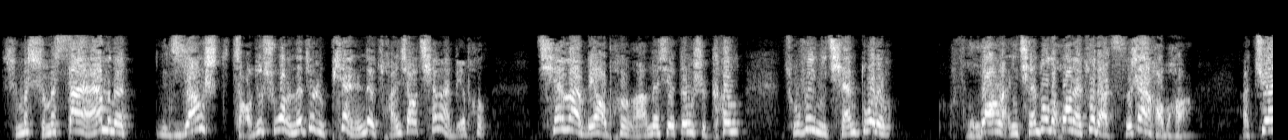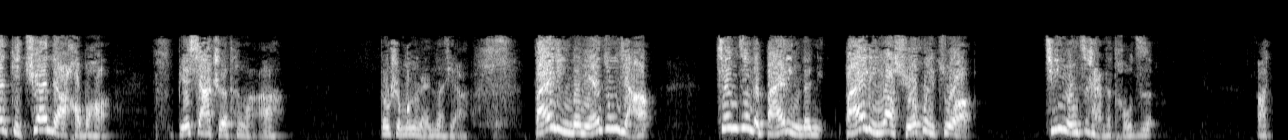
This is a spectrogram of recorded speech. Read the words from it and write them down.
什么什么三 M 的，央视早就说了，那就是骗人的传销，千万别碰，千万不要碰啊，那些都是坑，除非你钱多的慌了，你钱多的慌了，做点慈善好不好？啊，捐给捐点好不好？别瞎折腾了啊，都是蒙人那些啊。白领的年终奖，真正的白领的你，白领要学会做金融资产的投资。啊，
